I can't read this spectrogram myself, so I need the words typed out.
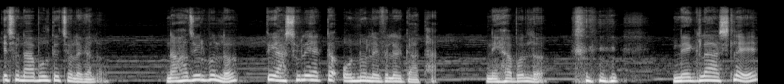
কিছু না বলতে চলে গেল। নাহাজুল বলল, তুই আসলে একটা অন্য লেভেলের গাথা নেহা বলল নেগলা আসলে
